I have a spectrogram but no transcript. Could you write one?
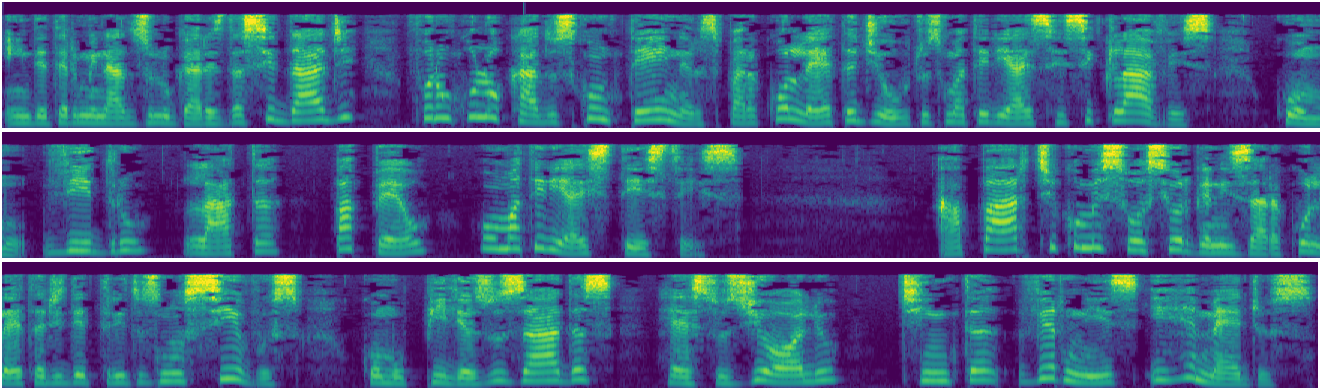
Em determinados lugares da cidade foram colocados containers para coleta de outros materiais recicláveis, como vidro, lata, papel ou materiais têxteis. À parte, começou a se organizar a coleta de detritos nocivos, como pilhas usadas, restos de óleo, tinta, verniz e remédios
